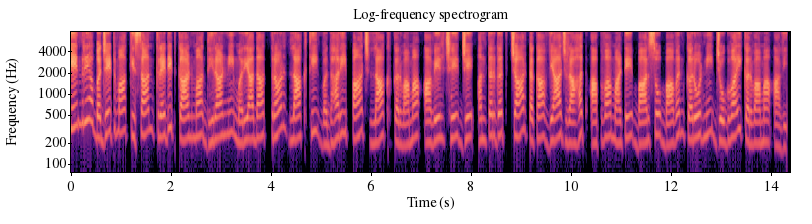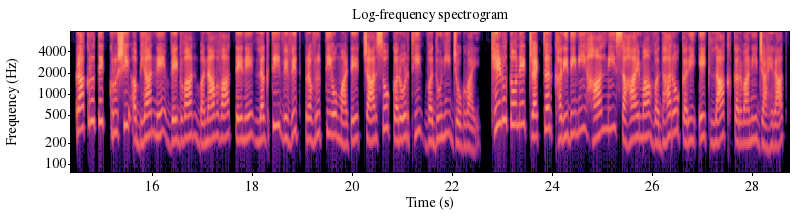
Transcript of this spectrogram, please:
કેન્દ્રીય બજેટમાં કિસાન ક્રેડિટ કાર્ડમાં ધિરાણની મર્યાદા ત્રણ લાખથી વધારી પાંચ લાખ કરવામાં આવેલ છે, જે અંતર્ગત ચાર ટકા વ્યાજ રાહત આપવા માટે બારસો બાવન કરોડની જોગવાઈ કરવામાં આવી. પ્રાકૃતિક કૃષિ અભિયાનને વેગવાન બનાવવા તેને લગતી વિવિધ પ્રવૃત્તિઓ માટે ચારસો કરોડથી વધુની જોગવાઈ. ખેડૂતોને ટ્રેક્ટર ખરીદીની હાલની સહાયમાં વધારો કરી એક લાખ કરવાની જાહેરાત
